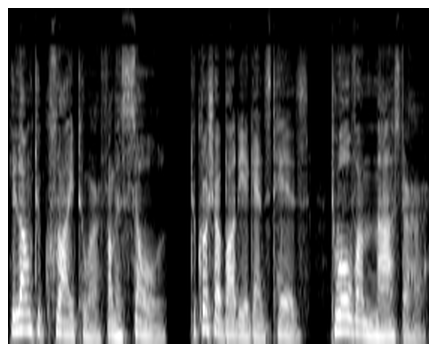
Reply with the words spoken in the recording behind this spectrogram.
He longed to cry to her from his soul, to crush her body against his, to overmaster her.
